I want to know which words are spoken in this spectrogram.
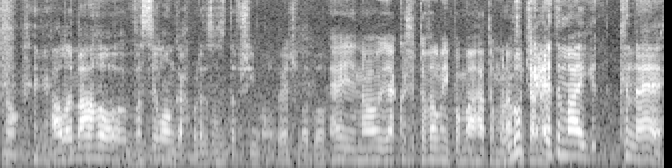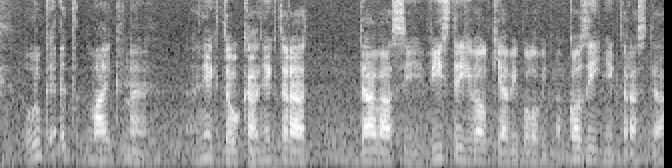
No, ale má ho v silongách, preto som si to všimol, vieš, lebo... Hej, no akože to veľmi pomáha tomu Look nafúčanému. at my kné. Look at my kné. Niektorá, niektorá dáva si výstrih veľký, aby bolo vidno kozy, niektorá si dá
